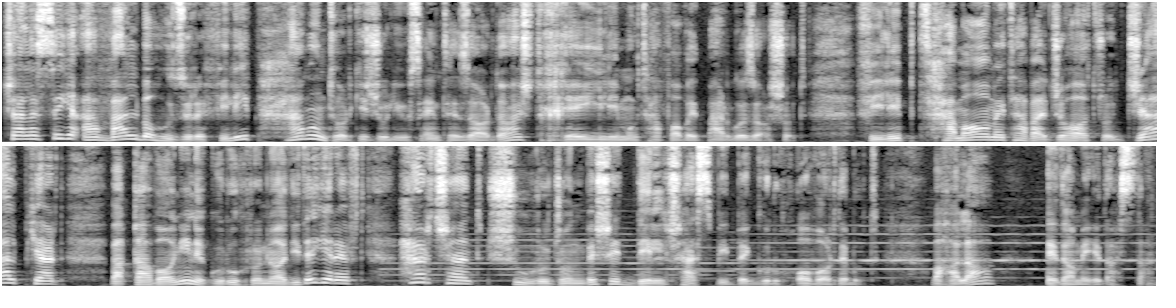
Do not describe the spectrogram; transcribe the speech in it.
جلسه اول با حضور فیلیپ همونطور که جولیوس انتظار داشت خیلی متفاوت برگزار شد. فیلیپ تمام توجهات رو جلب کرد و قوانین گروه رو نادیده گرفت هرچند شور و جنبش دلچسبی به گروه آورده بود. و حالا ادامه داستان.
